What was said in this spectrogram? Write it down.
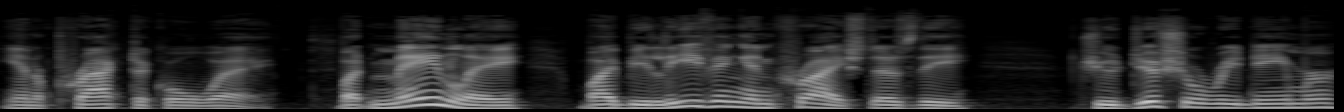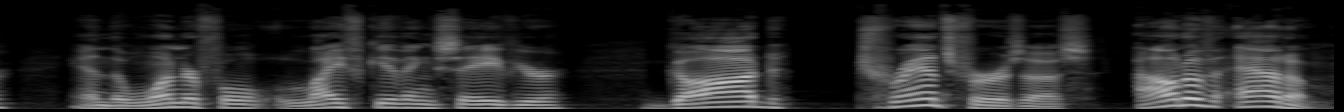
in a practical way. But mainly by believing in Christ as the judicial Redeemer and the wonderful life giving Savior, God transfers us out of Adam,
